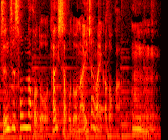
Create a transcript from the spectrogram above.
全然そんなこと大したことないじゃないかとか。うん。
